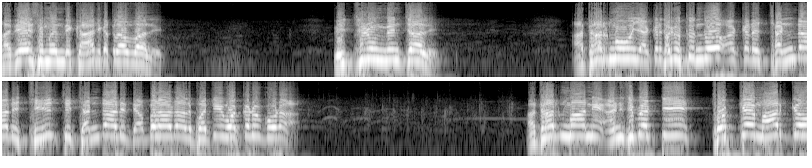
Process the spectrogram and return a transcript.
పదేసి మంది కార్యకర్తలు అవ్వాలి విజృంభించాలి. అధర్మం ఎక్కడ జరుగుతుందో అక్కడ చండాడి చీల్చి చండాడి దెబ్బలాడాలి ప్రతి ఒక్కరూ కూడా. అధర్మాన్ని అణిచిపెట్టి తొక్కే మార్గం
